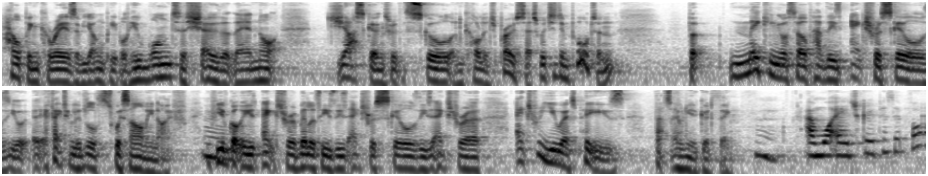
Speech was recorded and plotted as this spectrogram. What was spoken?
helping careers of young people who want to show that they're not just going through the school and college process, which is important, but making yourself have these extra skills, you're effectively a little Swiss Army knife. If you've mm. got these extra abilities, these extra skills, these extra extra USPs, that's only a good thing. Hmm. and what age group is it for?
